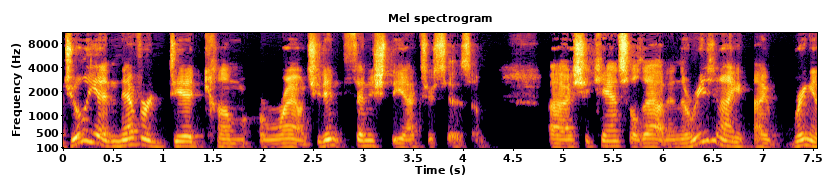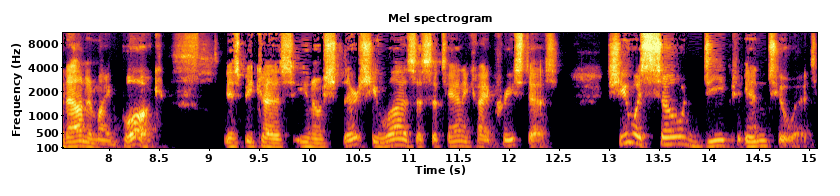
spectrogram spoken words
Julia never did come around. She didn't finish the exorcism. she canceled out. And the reason I, I bring it out in my book is because, you know, there she was, a satanic high priestess. She was so deep into it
